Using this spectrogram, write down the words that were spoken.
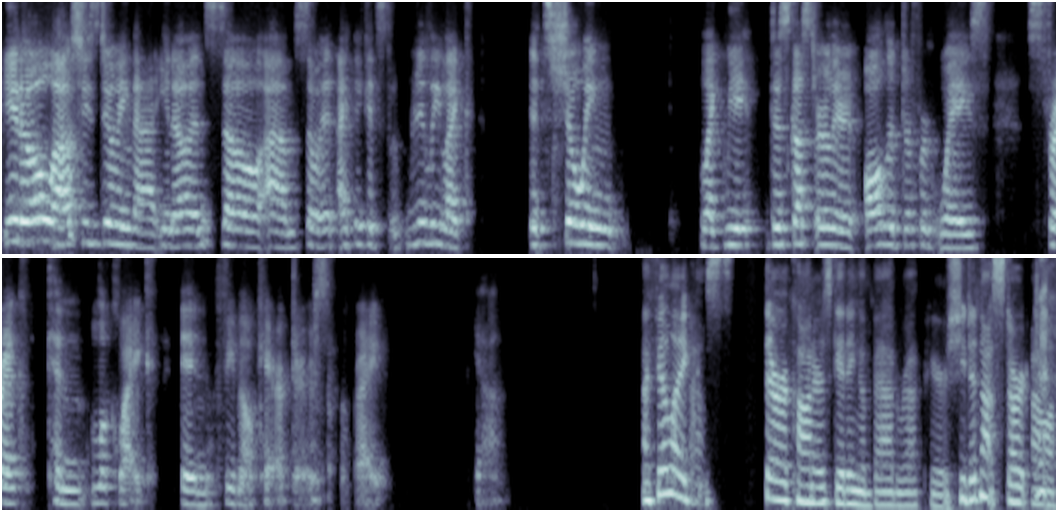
you know while she's doing that you know and so um so it, i think it's really like it's showing like we discussed earlier, all the different ways strength can look like in female characters, right? Yeah. I feel like Sarah Connor's getting a bad rep here. She did not start off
